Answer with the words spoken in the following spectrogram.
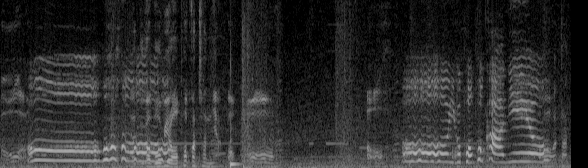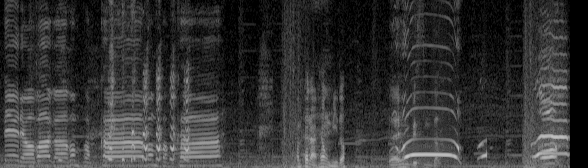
어, 어. 누가 모빌 어퍼컷 쳤냐? 어, 어, 어, 어, 어 이거 범퍼카 아니에요. 어, 다 때려박아 범퍼카, 범퍼카. 한편아 형 믿어? 네, 믿습니다. 와,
